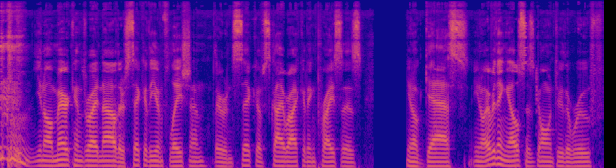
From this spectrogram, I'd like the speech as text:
you know, Americans right now they're sick of the inflation. They're sick of skyrocketing prices. You know, gas. You know, everything else is going through the roof.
